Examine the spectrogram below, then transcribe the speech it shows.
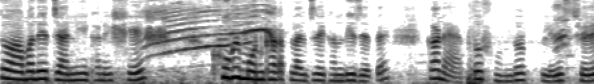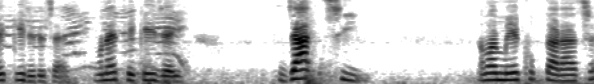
তো আমাদের জার্নি এখানে শেষ। খুবই মন খারাপ লাগছে এখান দিয়ে যেতে, কারণ এত সুন্দর প্লেস ছেড়ে কে যেতে চায়? মনে হয় থেকেই যাই। যাচ্ছি। আমার মেয়ের খুব তাড়া আছে।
